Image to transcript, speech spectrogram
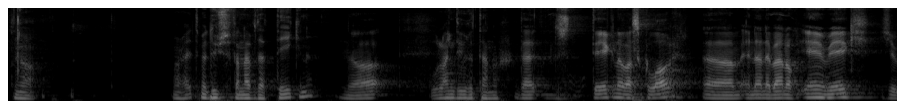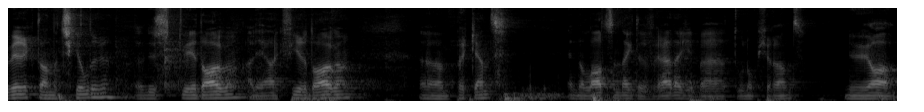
Ja. Alright, maar dus vanaf dat tekenen? Ja. Hoe lang duurt het dan nog? Dat, dus tekenen was klaar. Um, en dan hebben wij nog één week gewerkt aan het schilderen. Uh, dus twee dagen, allee, eigenlijk vier dagen um, per kant. En de laatste dag, de vrijdag, hebben we toen opgeruimd. Nu ja,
